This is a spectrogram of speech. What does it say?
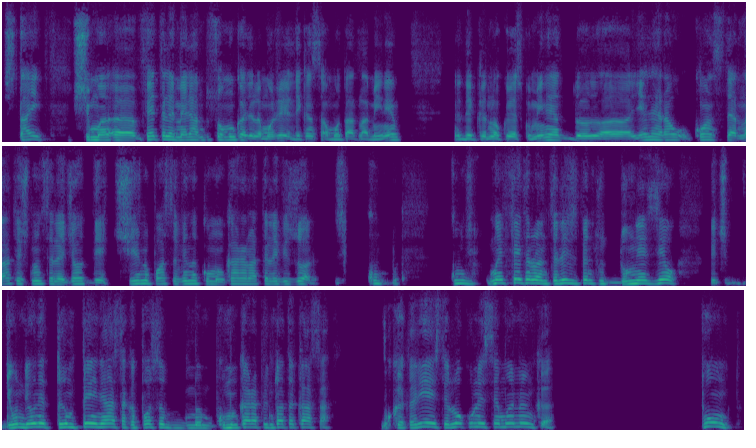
Stai și mă, uh, fetele mele am dus o muncă de lămurire de când s-au mutat la mine de când locuiesc cu mine, uh, ele erau consternate și nu înțelegeau de ce nu poate să vină cu mâncarea la televizor. Zic, cum, cum măi, fetelor, înțelegeți pentru Dumnezeu? Deci, de unde, de unde tâmpenia asta că poți să, cu mâncarea prin toată casa? Bucătăria este locul unde se mănâncă. Punct.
